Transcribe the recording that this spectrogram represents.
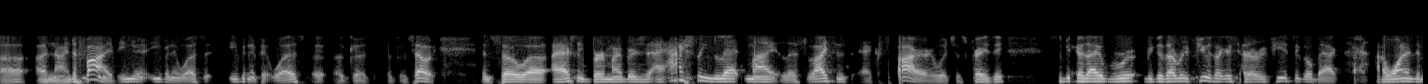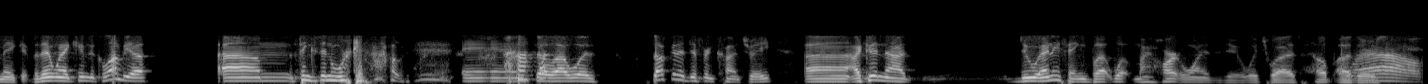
uh, a nine to five, even even it was even if it was a, a good a good salary. And so uh, I actually burned my bridges. I actually let my license expire, which is crazy. So because I re- because I refused, like I said, I refused to go back. I wanted to make it, but then when I came to Colombia, um, things didn't work out, and so I was stuck in a different country. Uh, I could not do anything but what my heart wanted to do, which was help others wow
